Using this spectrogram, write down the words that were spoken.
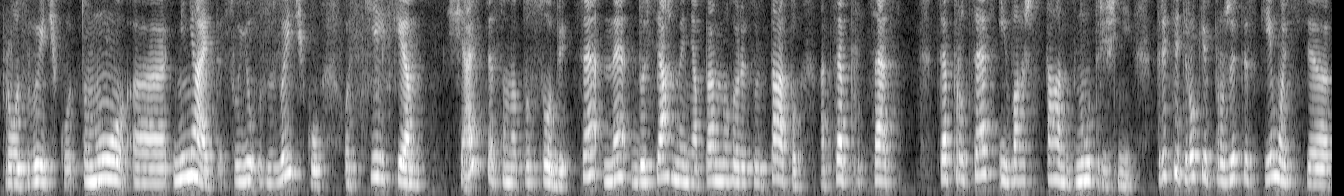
Про звичку. Тому е, міняйте свою звичку, оскільки щастя саме по собі це не досягнення певного результату, а це процес. Це процес і ваш стан внутрішній. 30 років прожити з кимось, е,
